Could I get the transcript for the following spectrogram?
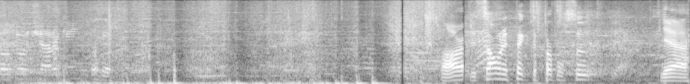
Koko and Shadow King. All right. did someone pick the purple suit? Yeah.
